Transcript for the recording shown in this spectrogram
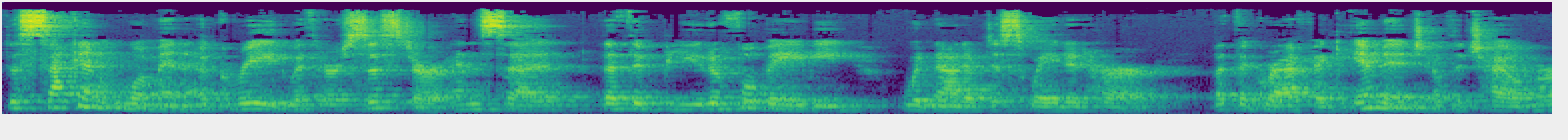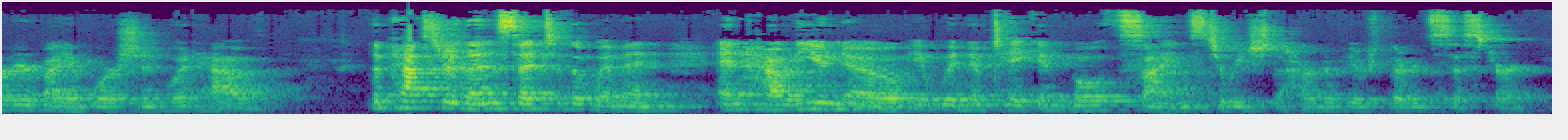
The second woman agreed with her sister and said that the beautiful baby would not have dissuaded her, but the graphic image of the child murdered by abortion would have. The pastor then said to the women, And how do you know it wouldn't have taken both signs to reach the heart of your third sister?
